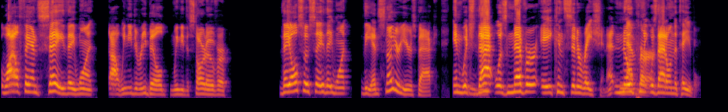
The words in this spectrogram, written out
while fans say they want, ah, we need to rebuild, we need to start over. They also say they want the Ed Snider years back, in which Mm-hmm. that was never a consideration. At no point was that on the table.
